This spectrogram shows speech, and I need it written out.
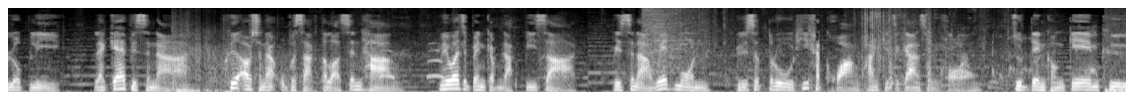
หลบหลีก และแก้ปริศนา พื่อเอาชนะอุปสรรคตลอดเส้นทาง ไม่ว่าจะเป็นกับดักปีศาจปริศนาเวทมนต์หรือศัตรูที่ขัดขวางพันกิจการส่งของ จุดเด่นของเกมคือ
